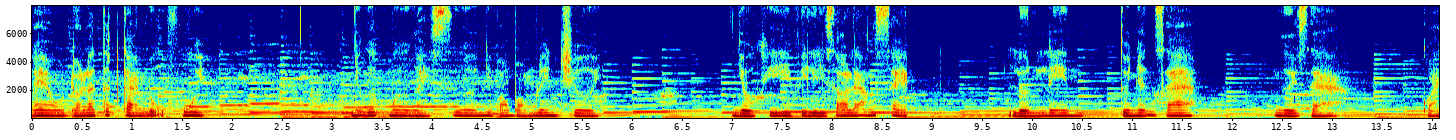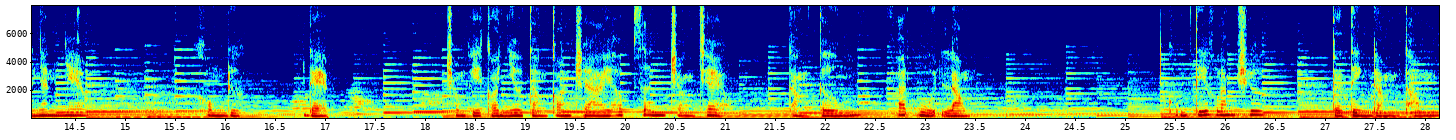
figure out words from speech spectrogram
nghèo đó là tất cả nỗi vui những ước mơ ngày xưa như bong bóng lên trời. Nhiều khi vì lý do lãng xẹt, lớn lên tôi nhận ra người già quá nhăn nheo, không được đẹp. Trong khi có nhiều thằng con trai hấp dẫn trắng trẻo thằng tớm phát nguội lòng. Cũng tiếc lắm chứ, cái tình đầm thắm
